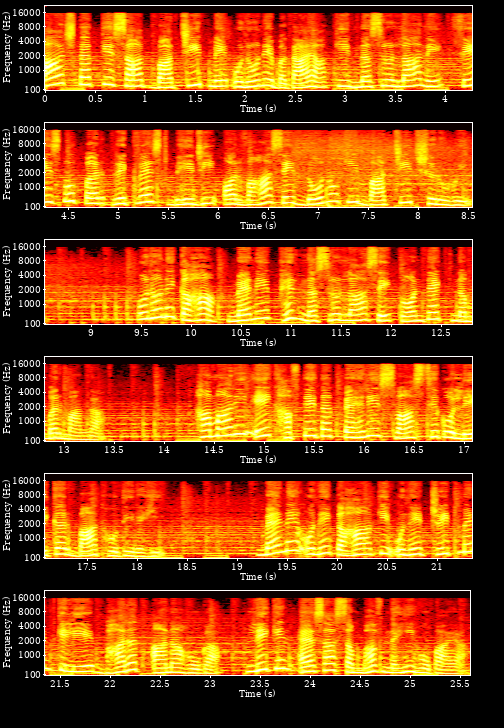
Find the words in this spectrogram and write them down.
आज तक के साथ बातचीत में उन्होंने बताया कि नसरुल्लाह ने फेसबुक पर रिक्वेस्ट भेजी और वहाँ से दोनों की बातचीत शुरू हुई। उन्होंने कहा, मैंने फिर नसरुल्लाह से कांटेक्ट नंबर मांगा। हमारी एक हफ़्ते तक पहले स्वास्थ्य को लेकर बात होती रही। मैंने उन्हें कहा कि उन्हें ट्रीटमेंट के लिए भारत आना होगा, लेकिन ऐसा संभव नहीं हो पाया।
